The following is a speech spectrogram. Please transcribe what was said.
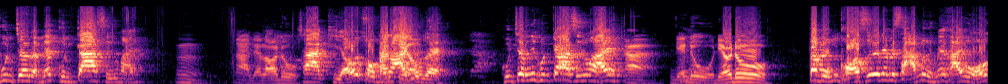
คุณเจอแบบเนี้ยคุณกล้าซื้อไหมอืมอ่าเดี๋ยวรอดู ชาเขียวส่งมาท้ายสุดเลยจ้ะคุณเจอแบบนี้คุณกล้าซื้อไหมอ่าเดี๋ยวดู เดี๋ยวดู แต่ผมขอซื้อเนี่ยไปสามหมื่นไม่ขายผม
